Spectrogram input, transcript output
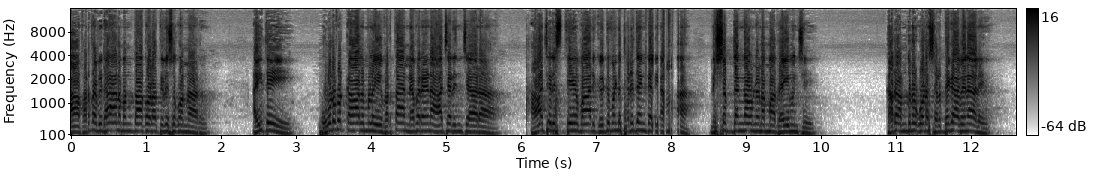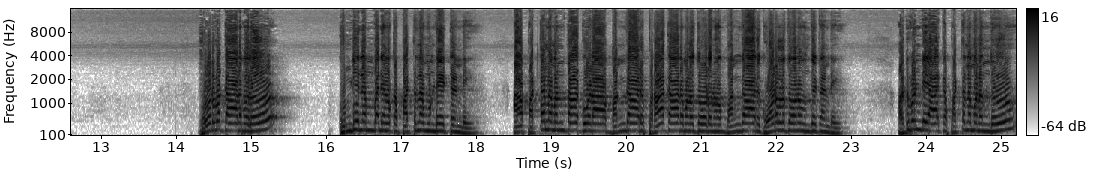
ఆ వ్రత విధానమంతా కూడా తెలుసుకున్నారు. అయితే పూర్వకాలంలో ఈ వ్రతాన్ని ఎవరైనా ఆచరించారా? ఆచరిస్తే వారికి ఎటువంటి ఫలితం కలిగి నిశ్శబ్దంగా ఉండడమ్మా దయవుంచి కథ అందరూ కూడా శ్రద్ధగా వినాలి. పూర్వకాలములో కుండినంబని ఒక పట్టణం ఉండేటండి. ఆ పట్టణం అంతా కూడా బంగారు ప్రాకారములతోనూ బంగారు గోడలతోనూ ఉండేటండి. అటువంటి ఆ యొక్క పట్టణమునందు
